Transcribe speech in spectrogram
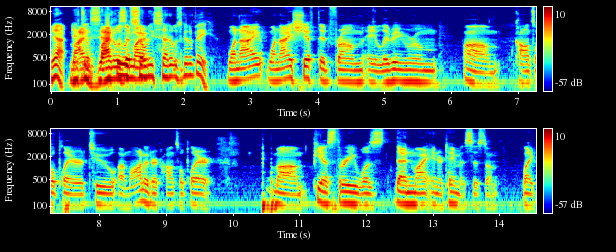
Yeah, Mine- it's exactly was what in my- Sony said it was going to be. when I when I shifted from a living room um, console player to a monitor console player, um, PS3 was then my entertainment system, like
